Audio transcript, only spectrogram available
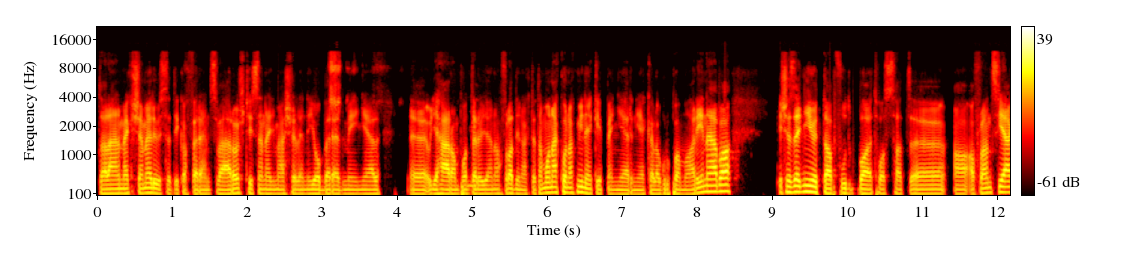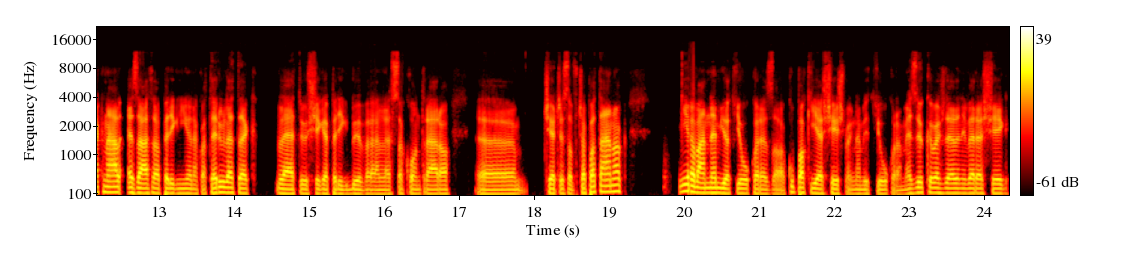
talán meg sem előzhetik a Ferencvárost, hiszen egymás elleni jobb eredménnyel ugye három pont előjön a Fradinak, tehát a Monakónak mindenképpen nyernie kell a Grupa arénába, és ez egy nyíltabb futballt hozhat a, a franciáknál, ezáltal pedig nyílnak a területek, lehetősége pedig bőven lesz a kontrára Csercseszov csapatának. Nyilván nem jött jókor ez a kupa kiesés, meg nem jött jókor a mezőköves elleni vereség,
